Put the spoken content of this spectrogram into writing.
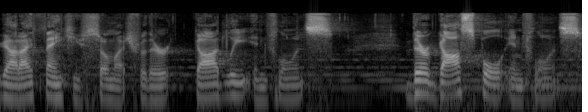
God, I thank you so much for their godly influence, their gospel influence.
